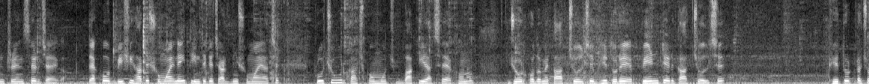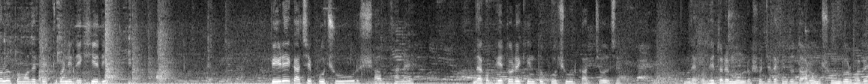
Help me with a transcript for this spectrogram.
এন্ট্রেন্সের জায়গা। দেখো, বেশি হাতে সময় নেই, তিন থেকে চার দিন সময় আছে। প্রচুর কাজকর্ম বাকি আছে এখনও জোর কদমে কাজ চলছে, ভেতরে পেন্টের কাজ চলছে। ভেতরটা চলো, তোমাদেরকে একটুখানি দেখিয়ে দিই। পেরেক আছে প্রচুর, সাবধানে। দেখো, ভেতরে কিন্তু প্রচুর কাজ চলছে। দেখো, ভেতরে মণ্ডপ সজ্জাটা কিন্তু দারুণ সুন্দরভাবে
